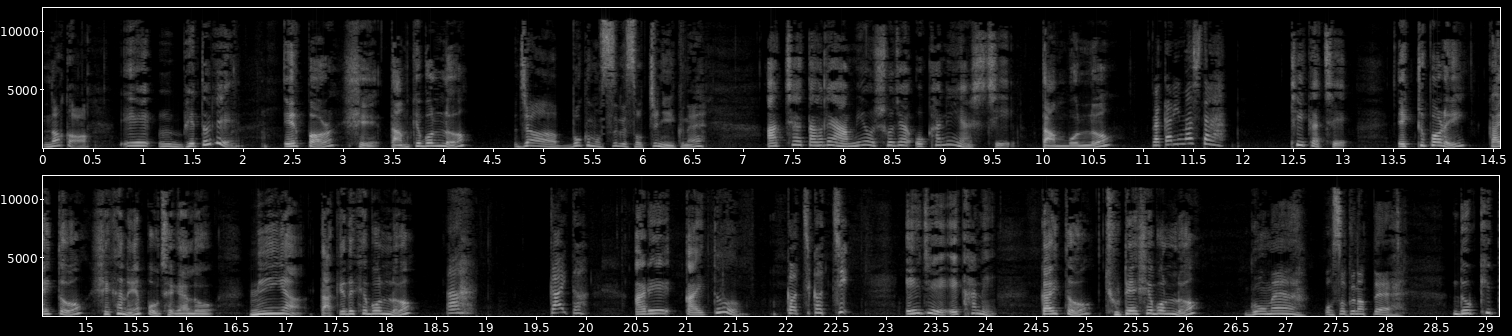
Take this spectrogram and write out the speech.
中 এ উম, ভেতরে এরপর সে তামকে বলল じゃあ僕もすぐそっちに行くね আচ্ছা তাহলে আমিও সোজা ওখানেই আসছি তাম বলল わかりました ঠিক আছে একটু পরেই কাইতো সেখানে পৌঁছে গেল। মিয়া তাকে দেখে বলল কাইতো। আরে কাইতো? কচ্ছি কচ্ছি। এই যে এখানে। কাইতো ছুটে এসে বলল গোমে ওসকুনাতে দুঃখিত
